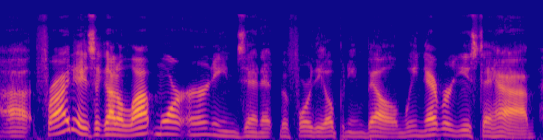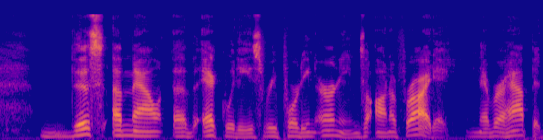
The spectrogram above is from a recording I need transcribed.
uh, Fridays have got a lot more earnings in it before the opening bell. We never used to have this amount of equities reporting earnings on a Friday. Never happened.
